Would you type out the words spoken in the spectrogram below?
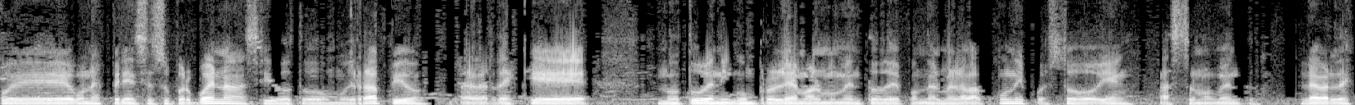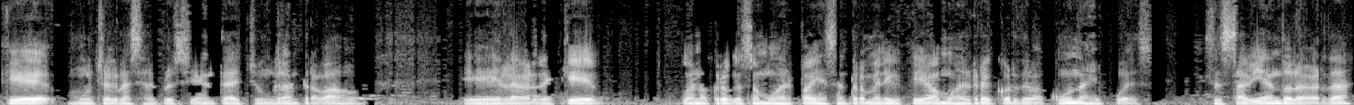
fue una experiencia súper buena, ha sido todo muy rápido. La verdad es que no tuve ningún problema al momento de ponerme la vacuna y pues todo bien hasta el momento. La verdad es que muchas gracias al presidente, ha hecho un gran trabajo. Eh, la verdad es que, bueno, creo que somos el país en Centroamérica que llevamos el récord de vacunas y pues se está viendo, la verdad.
